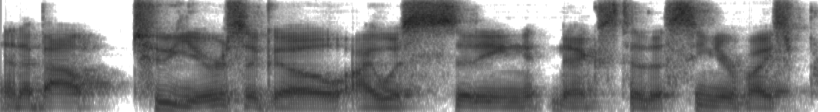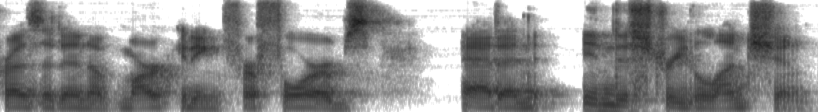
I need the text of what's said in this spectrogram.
And about two years ago, I was sitting next to the senior vice president of marketing for Forbes at an industry luncheon.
